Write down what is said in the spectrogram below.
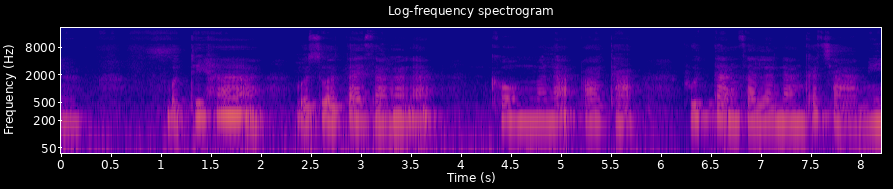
นะบทที่ห้าบทสวดไตรสารณะคมมณปาฐะพุทธังสารนังคัจฉามิ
